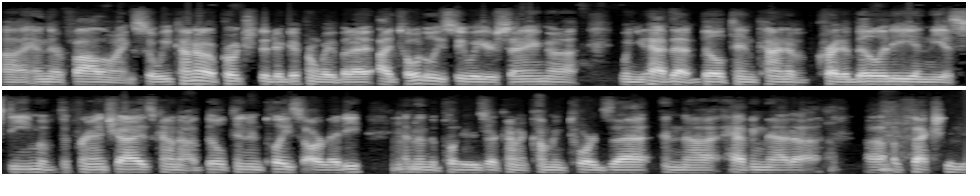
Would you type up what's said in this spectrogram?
uh, and their following. So we kind of approached it a different way, but I, I totally see what you're saying. Uh, when you have that built-in kind of credibility and the esteem of the franchise kind of built in in place already, mm-hmm. and then the players are kind of coming towards that and uh, having that uh, uh, affection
